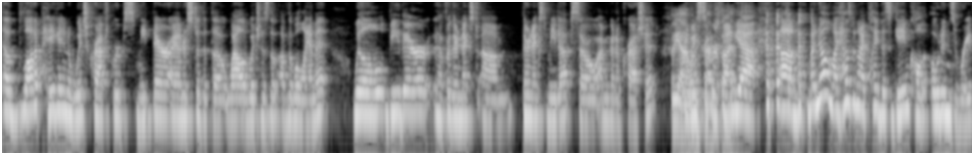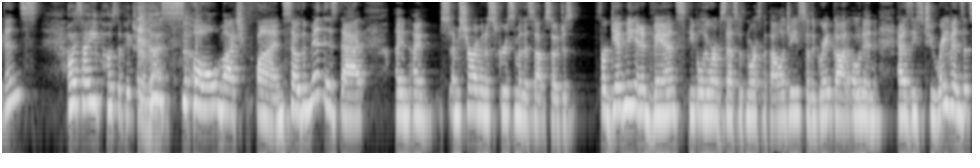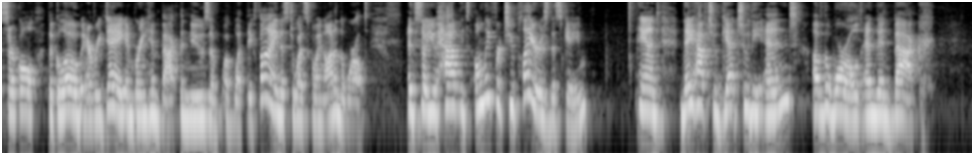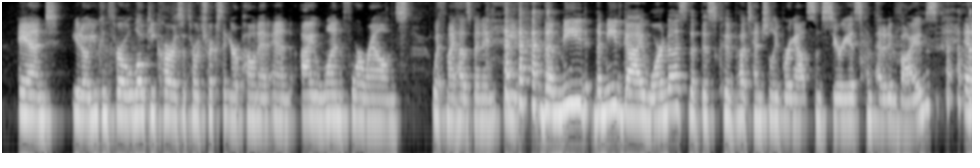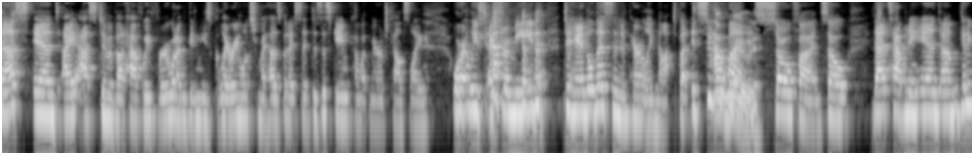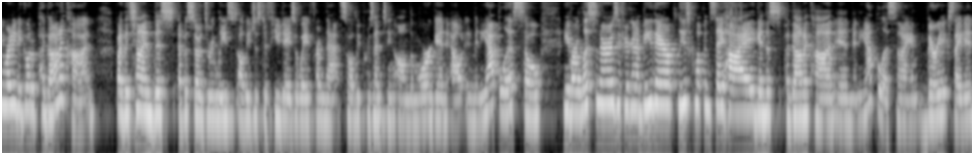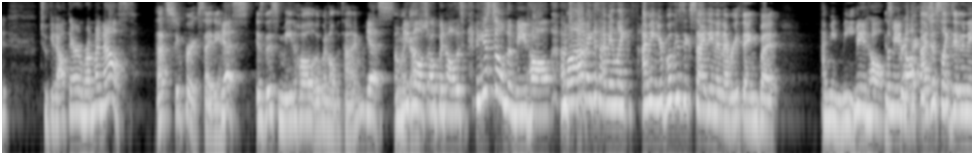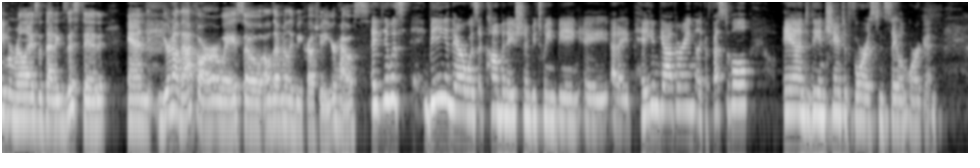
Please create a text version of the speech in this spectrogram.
a lot of pagan and witchcraft groups meet there. I understood that the Wild Witches of the Willamette will be there uh, for their next um, their next meetup. So I'm going to crash it. Oh, yeah. It'll be super fun. that. Yeah. Um, but no, my husband and I played this game called Odin's Ravens. Oh, I saw you post a picture of It that. was so much fun. So the myth is that, and I'm I'm sure I'm going to screw some of this up. So just forgive me in advance, people who are obsessed with Norse mythology. So the great god Odin has these two ravens that circle the globe every day and bring him back the news of, of what they find as to what's going on in the world. And so you have it's only for two players this game, and they have to get to the end of the world and then back and you know you can throw loki cards to throw tricks at your opponent and i won four rounds with my husband and the, the mead the mead guy warned us that this could potentially bring out some serious competitive vibes in us and i asked him about halfway through when i'm getting these glaring looks from my husband i said does this game come with marriage counseling or at least extra mead to handle this and apparently not but it's super How fun rude. it's so fun so that's happening and um, getting ready to go to Paganicon. By the time this episode's released, I'll be just a few days away from that. So I'll be presenting on the Morgan out in Minneapolis. So any of our listeners, if you're going to be there, please come up and say hi. Again, this is Paganicon in Minneapolis, and I am very excited to get out there and run my mouth. That's super exciting. Yes, Is this mead hall open all the time? yes. Oh the my meat hall is open all this. You're still in the meat hall. I'm Well, makes, I mean, like, I mean, your book is exciting and everything, but I mean, mead. Mead hall, the mead hall. great. I just like didn't even realize that that existed, and you're not that far away, so I'll definitely be crashing at your house. it, it was being in there was a combination between being a at a pagan gathering like a festival and the enchanted forest in salem oregon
